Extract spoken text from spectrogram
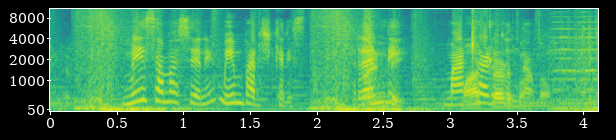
చిన్నవి. మీ సమస్యని మేము పరిష్కరిస్తాం. రండి మాట్లాడుకుందాం. మాట్లాడుకుందాం.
